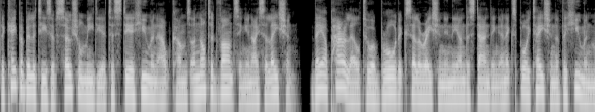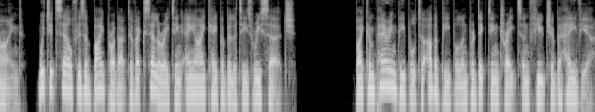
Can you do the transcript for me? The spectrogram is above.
The capabilities of social media to steer human outcomes are not advancing in isolation, they are parallel to a broad acceleration in the understanding and exploitation of the human mind, which itself is a byproduct of accelerating AI capabilities research. By comparing people to other people and predicting traits and future behavior,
